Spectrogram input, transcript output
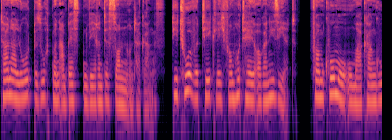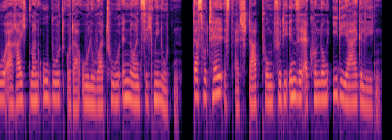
Tanalot besucht man am besten während des Sonnenuntergangs. Die Tour wird täglich vom Hotel organisiert. Vom Komo Umakangu erreicht man Ubud oder Uluwatu in 90 Minuten. Das Hotel ist als Startpunkt für die Inselerkundung ideal gelegen.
